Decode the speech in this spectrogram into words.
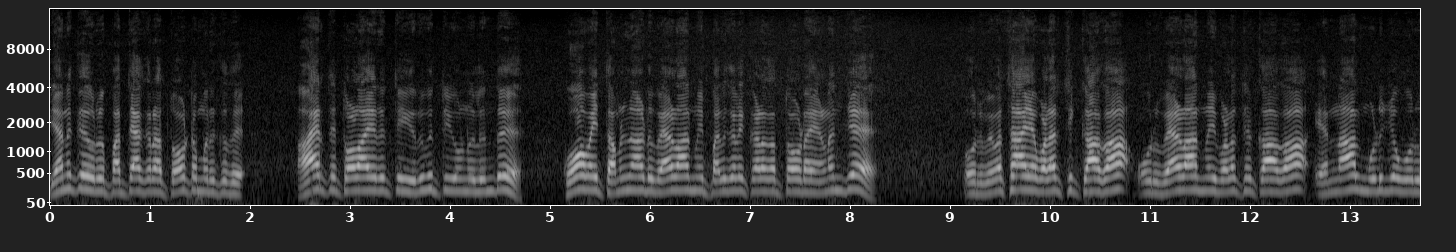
எனக்கு ஒரு பத்து ஏக்கரா தோட்டம் இருக்குது. ஆயிரத்தி தொள்ளாயிரத்தி இருபத்தி ஒன்றுலேருந்து கோவை தமிழ்நாடு வேளாண்மை பல்கலைக்கழகத்தோடு இணைஞ்சு ஒரு விவசாய வளர்ச்சிக்காக ஒரு வேளாண்மை வளர்ச்சிக்காக என்னால் முடிஞ்ச ஒரு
